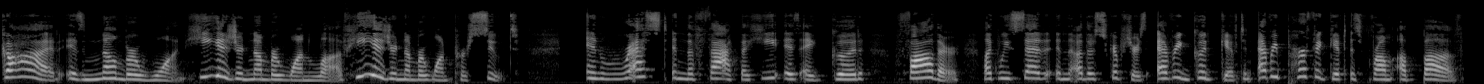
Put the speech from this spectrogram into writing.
God is number one. He is your number one love. He is your number one pursuit. And rest in the fact that He is a good Father. Like we said in the other scriptures, every good gift and every perfect gift is from above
